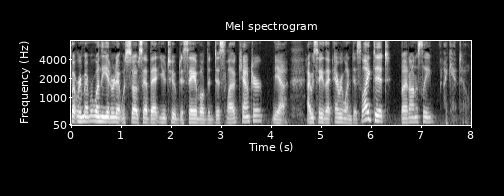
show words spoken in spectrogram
But remember when the internet was so upset that YouTube disabled the dislike counter? Yeah, I would say that everyone disliked it, but honestly, I can't tell.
